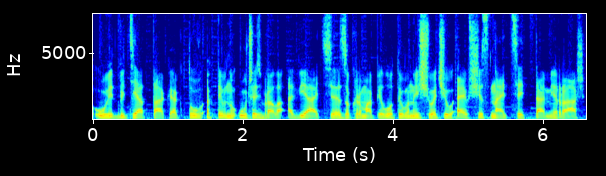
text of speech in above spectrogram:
у відбитті атаки актив, активну участь брала авіація, зокрема пілоти винищувачів F-16 та Міраж.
